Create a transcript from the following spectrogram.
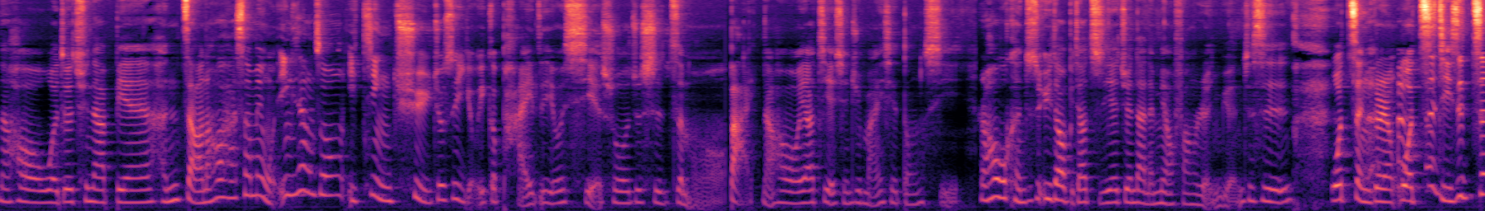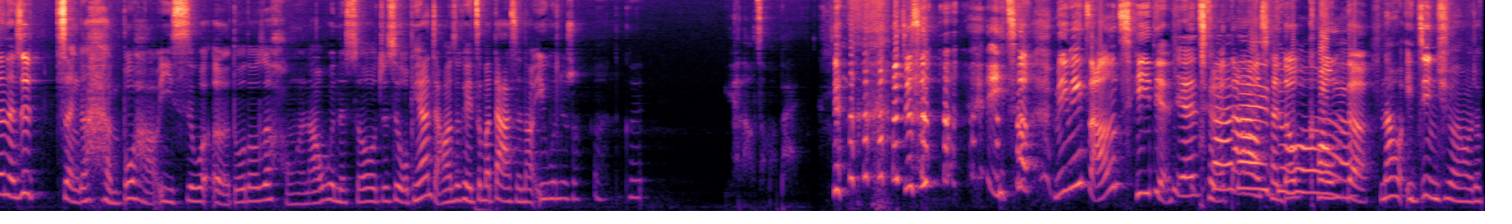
然后我就去那边很早，然后它上面我印象中一进去就是有一个牌子有写说就是怎么拜，然后要记得先去买一些东西。然后我可能就是遇到比较职业倦怠的妙方人员，就是 我整个人我自己是真的是整个很不好意思，我耳朵都是红了。然后问的时候就是我平常讲话就可以这么大声，然后一问就说呃那个月老怎么拜，就是。一这明明早上七点，整个大稻城都空的，然后我一进去，然后我就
